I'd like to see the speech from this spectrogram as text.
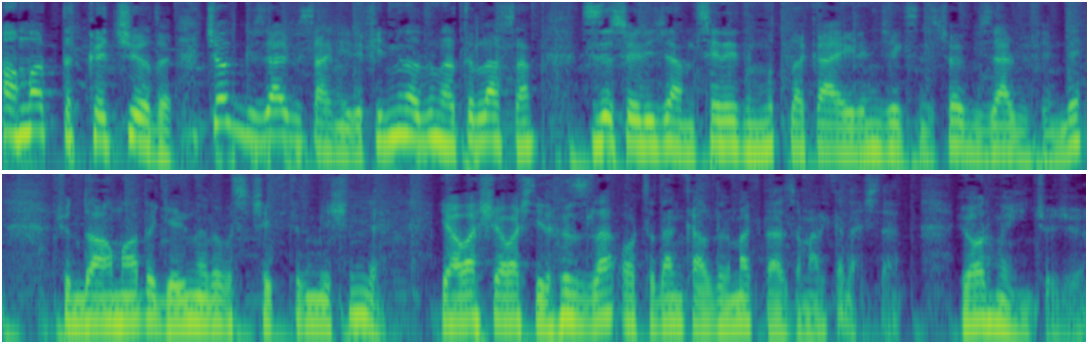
Damat da kaçıyordu. Çok güzel bir sahneydi. Filmin adını hatırlarsam size söyleyeceğim. Seyredin mutlaka eğleneceksiniz. Çok güzel bir filmdi. Şu damada gelin arabası çektirme işini de yavaş yavaş değil hızla ortadan kaldırmak lazım arkadaşlar. Yormayın çocuğu.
